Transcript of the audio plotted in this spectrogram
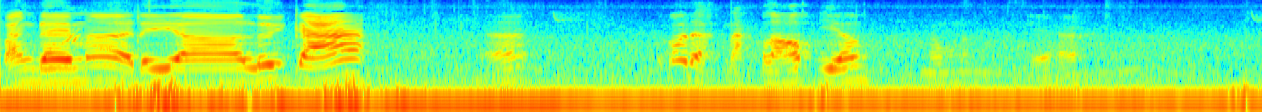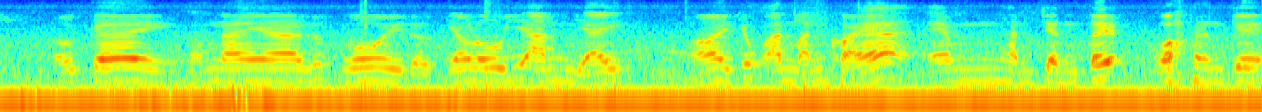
Ban đêm á đi ờ, lưới cá. Đó. có đặt đặt lọp gì không? Không. Vậy hả? Ok, hôm nay rất vui được giao lưu với anh vậy. Thôi chúc anh mạnh khỏe, em hành trình tiếp qua bên kia.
